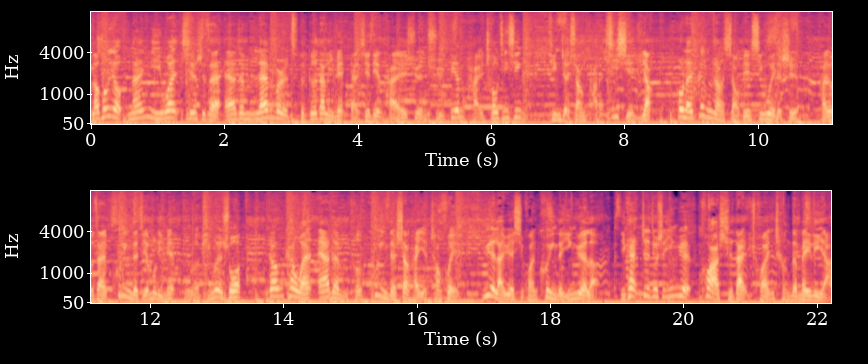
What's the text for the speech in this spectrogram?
老朋友南泥湾先是在 Adam Lambert 的歌单里面感谢电台选曲编排超精心，听着像打了鸡血一样。后来更让小编欣慰的是，他又在 Queen 的节目里面补了评论说，刚看完 Adam 和 Queen 的上海演唱会。越来越喜欢 Queen 的音乐了，你看，这就是音乐跨时代传承的魅力呀！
